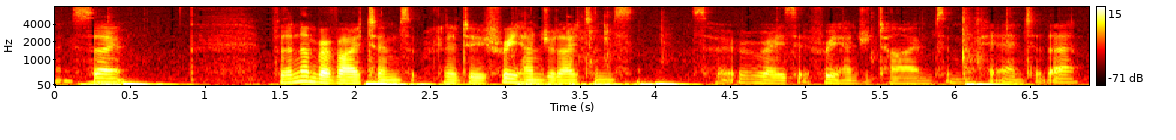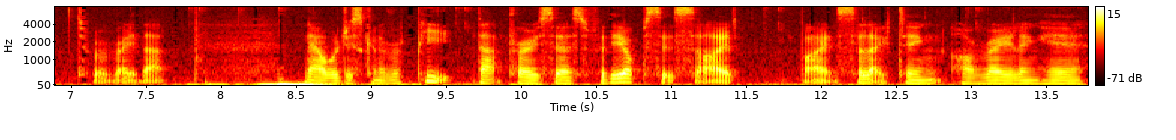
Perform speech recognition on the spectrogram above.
like so. For the number of items we're going to do 300 items so array it 300 times and we'll hit enter there to array that. Now we're just going to repeat that process for the opposite side by selecting our railing here,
